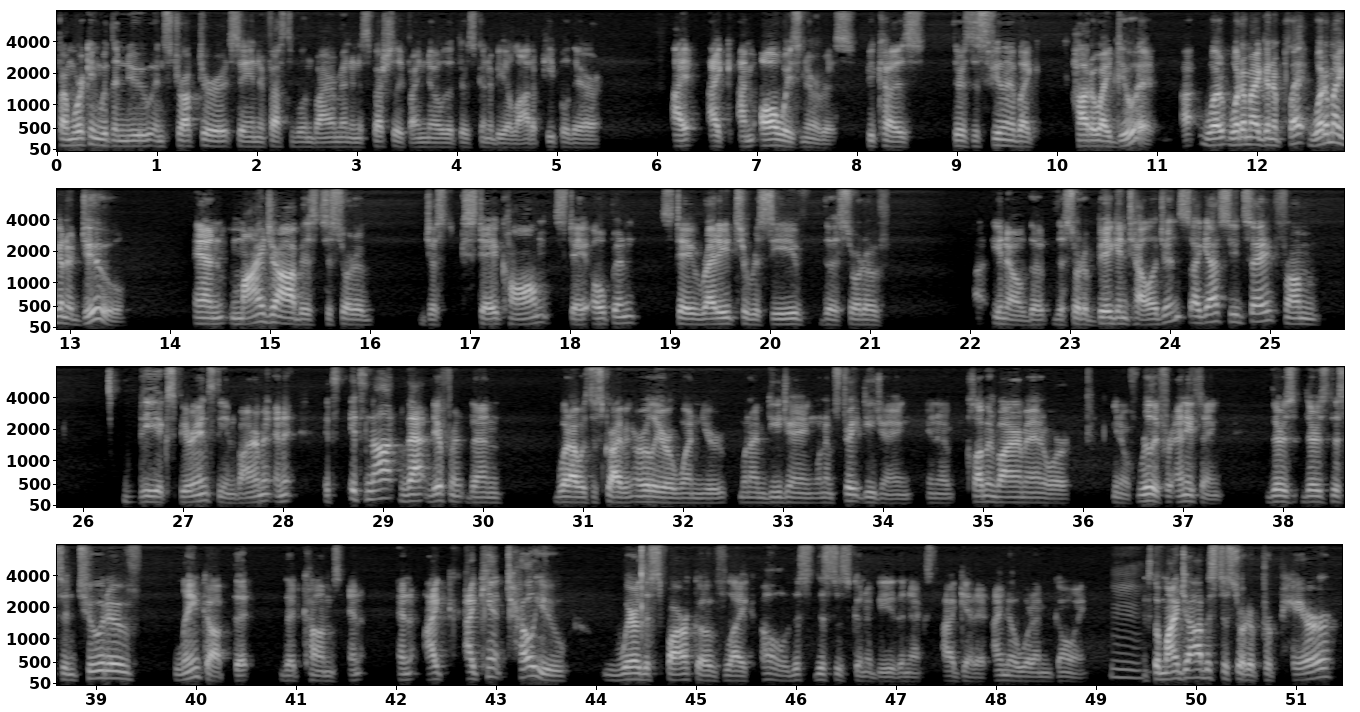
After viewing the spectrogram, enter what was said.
if I'm working with a new instructor, say in a festival environment, and especially if I know that there's going to be a lot of people there, I, I I'm always nervous because there's this feeling of like, how do I do it? Uh, what what am I going to play? What am I going to do? And my job is to sort of just stay calm, stay open, stay ready to receive the sort of, uh, you know, the the sort of big intelligence, I guess you'd say, from the experience, the environment, and it, it's it's not that different than what I was describing earlier when you're when I'm DJing when I'm straight DJing in a club environment or you know really for anything there's there's this intuitive link up that that comes and and I I can't tell you where the spark of like oh this this is going to be the next I get it I know where I'm going mm. so my job is to sort of prepare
